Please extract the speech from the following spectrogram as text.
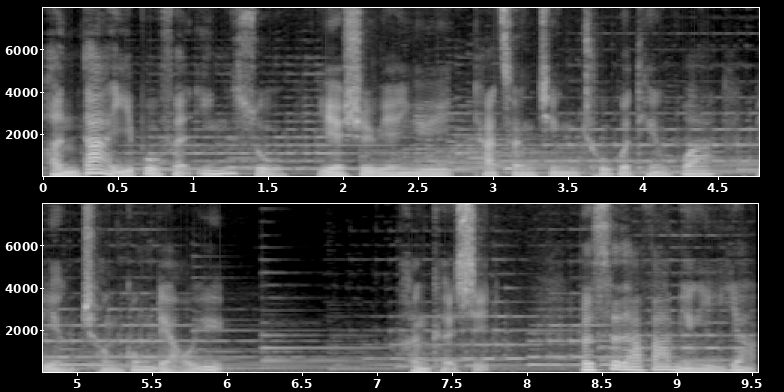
很大一部分因素也是源于他曾经出过天花并成功疗愈。很可惜，和四大发明一样。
